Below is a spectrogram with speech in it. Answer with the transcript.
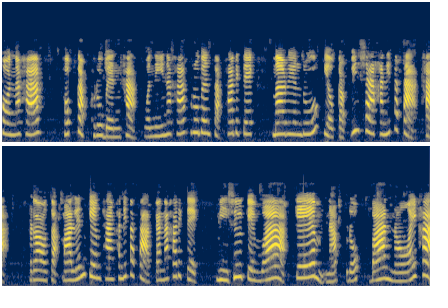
คนนะคะ พบกับครูเบนค่ะ วันนี้นะคะ ครูเบนจะพาเด็กๆ มาเรียนรู้เกี่ยวกับวิชาคณิตศาสตร์ค่ะ เราจะมาเล่นเกมทางคณิตศาสตร์กันนะคะเด็กๆ มีชื่อเกมว่า เกมนับรบบ้านน้อยค่ะ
